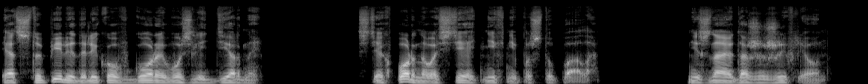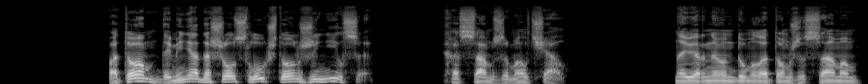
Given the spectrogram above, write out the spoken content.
и отступили далеко в горы возле Дерны. С тех пор новостей от них не поступало. Не знаю даже, жив ли он. Потом до меня дошел слух, что он женился. Хасам замолчал. Наверное, он думал о том же самом,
